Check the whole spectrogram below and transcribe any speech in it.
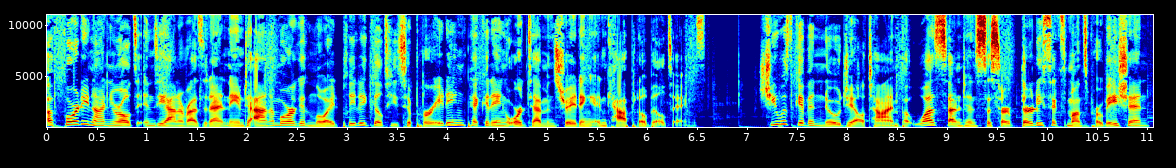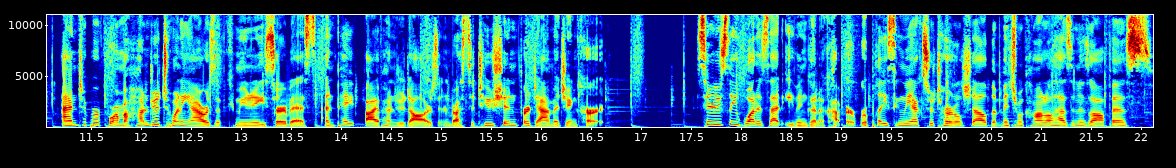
A 49 year old Indiana resident named Anna Morgan Lloyd pleaded guilty to parading, picketing, or demonstrating in Capitol buildings. She was given no jail time, but was sentenced to serve 36 months probation and to perform 120 hours of community service and pay $500 in restitution for damage incurred. Seriously, what is that even going to cover? Replacing the extra turtle shell that Mitch McConnell has in his office?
